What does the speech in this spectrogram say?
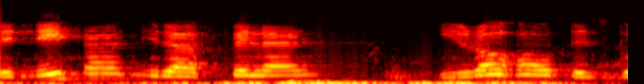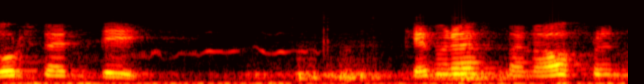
bydd neithag i'r a ffilel, i roho bys gwrffen byd. Cymraf yn offren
